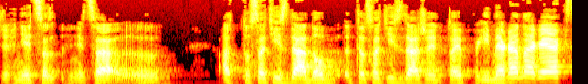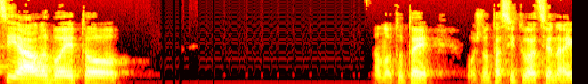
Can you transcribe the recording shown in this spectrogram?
Že hneď sa, hneď sa eh, a to sa ti zdá, to sa ti zdá, že to je primeraná reakcia, alebo je to... Áno, toto je možno tá situácia na,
